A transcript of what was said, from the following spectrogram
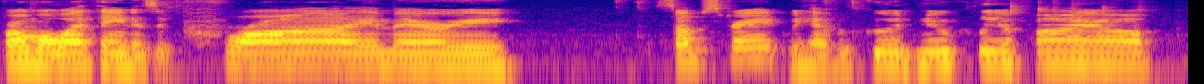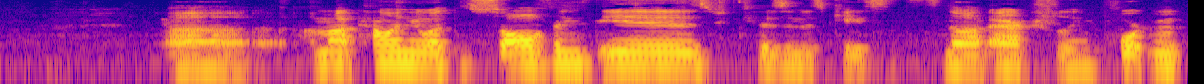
Bromoethane is a primary substrate. We have a good nucleophile. Uh, I'm not telling you what the solvent is because in this case it's not actually important.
